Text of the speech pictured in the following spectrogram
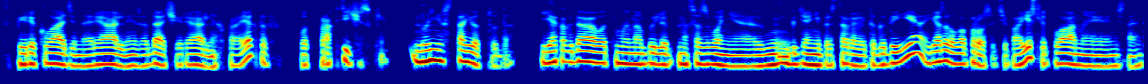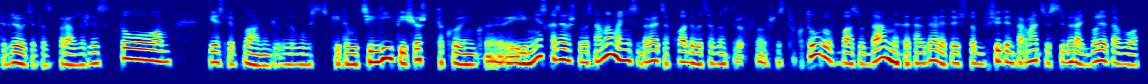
в перекладе на реальные задачи реальных проектов, вот практически, ну не встает туда. Я когда вот мы на были на созвоне, где они представляли это GDE, я задал вопросы, типа, а есть ли планы, не знаю, интегрировать это с браузер-листом, есть ли планы выпустить какие-то утилиты, еще что-то такое. И мне сказали, что в основном они собираются вкладываться в, инстру- в инфраструктуру, в базу данных и так далее, то есть чтобы всю эту информацию собирать. Более того,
